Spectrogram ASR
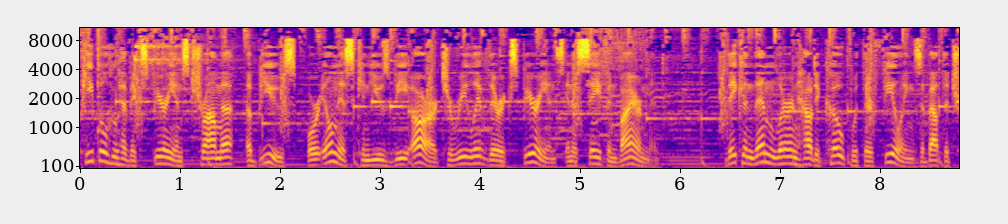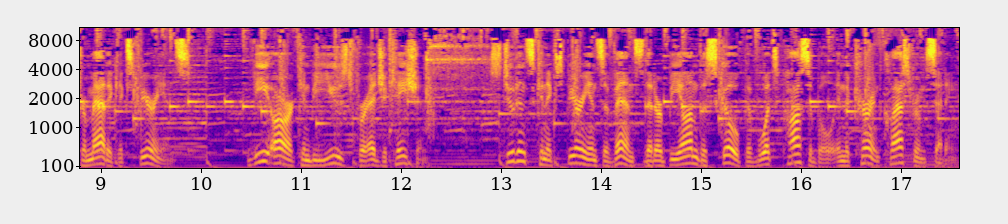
People who have experienced trauma, abuse, or illness can use VR to relive their experience in a safe environment. They can then learn how to cope with their feelings about the traumatic experience. VR can be used for education. Students can experience events that are beyond the scope of what's possible in the current classroom setting.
